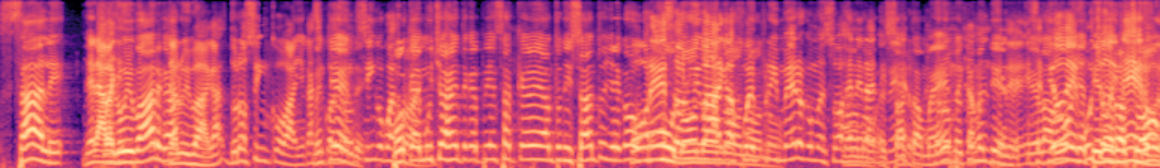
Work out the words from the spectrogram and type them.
sale de, la, Luis Vargas. Luis Vargas. Duró cinco años, casi ¿Me cuatro, cinco, Porque hay mucha gente que piensa que Anthony Santos llegó... Por uh, eso Luis Vargas fue el primero que comenzó a generar dinero. Exactamente, ¿qué me entiendes? La doña tiene razón.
